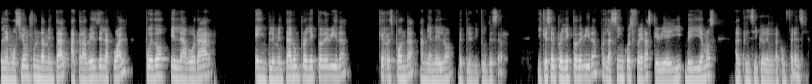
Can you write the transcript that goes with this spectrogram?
la emoción fundamental a través de la cual puedo elaborar e implementar un proyecto de vida que responda a mi anhelo de plenitud de ser. ¿Y qué es el proyecto de vida? Pues las cinco esferas que veíamos al principio de la conferencia.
